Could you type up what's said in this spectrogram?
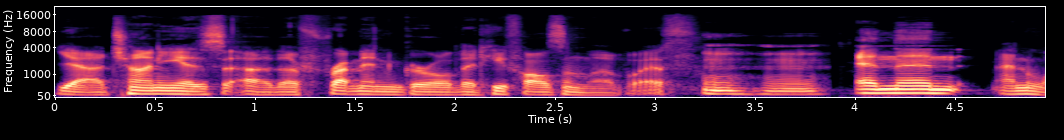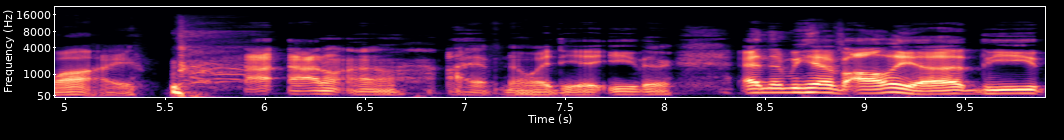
Yeah, Chani is uh, the Fremen girl that he falls in love with. Mm-hmm. And then And why? I, I don't, I don't, I have no idea either. And then we have Alia, the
